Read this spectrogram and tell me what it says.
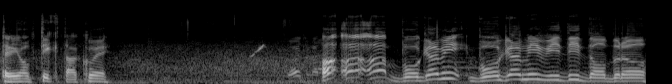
Tri optik, tako je. A, a, a, boga mi, boga mi vidi dobro.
